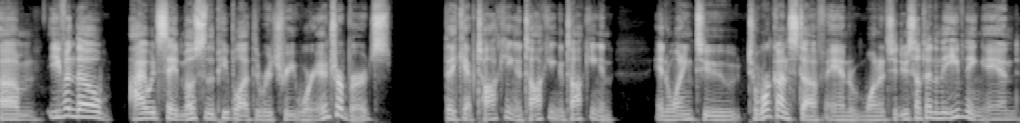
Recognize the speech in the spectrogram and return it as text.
Um, even though I would say most of the people at the retreat were introverts, they kept talking and talking and talking and and wanting to to work on stuff and wanted to do something in the evening and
